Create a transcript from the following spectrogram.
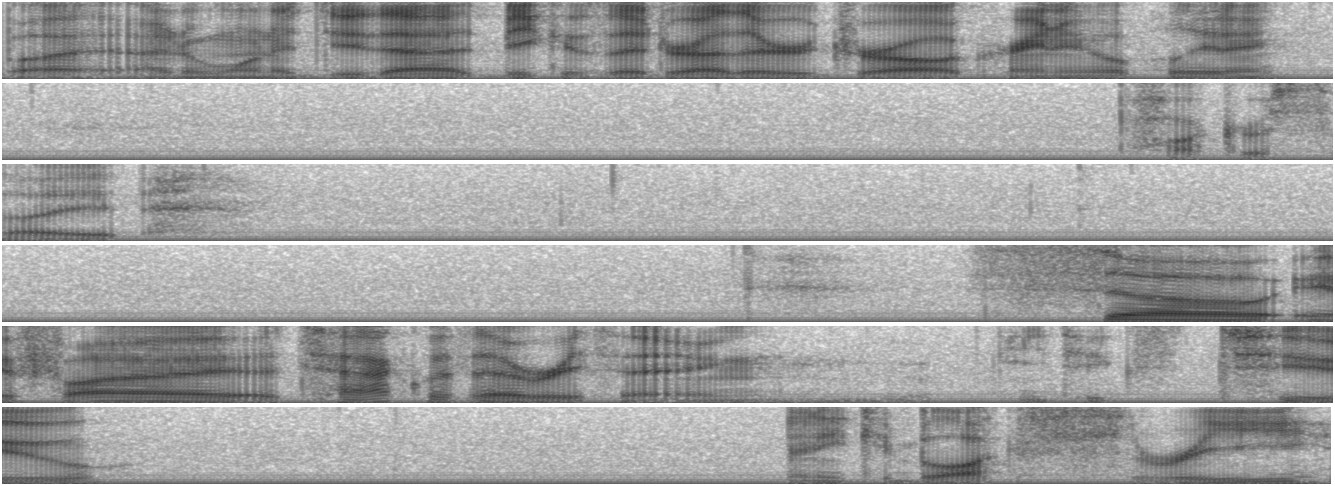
But I don't want to do that because I'd rather draw cranial plating. Pocrocyte. So if I attack with everything, he takes two, and he can block three.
